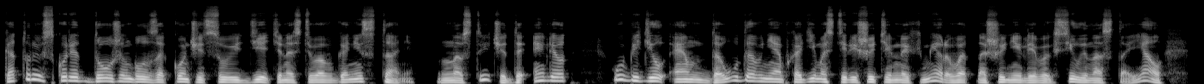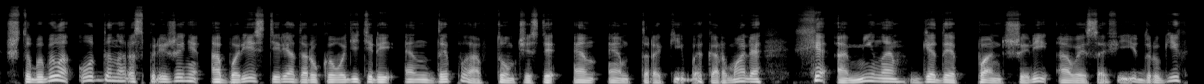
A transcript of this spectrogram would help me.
который вскоре должен был закончить свою деятельность в Афганистане. На встрече Д. Эллиот – убедил М. Дауда в необходимости решительных мер в отношении левых сил и настоял, чтобы было отдано распоряжение об аресте ряда руководителей НДП, в том числе Н.М. Таракиба, Кармаля, Х. Амина, Г.Д. Паншири, А.В. Софии и других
